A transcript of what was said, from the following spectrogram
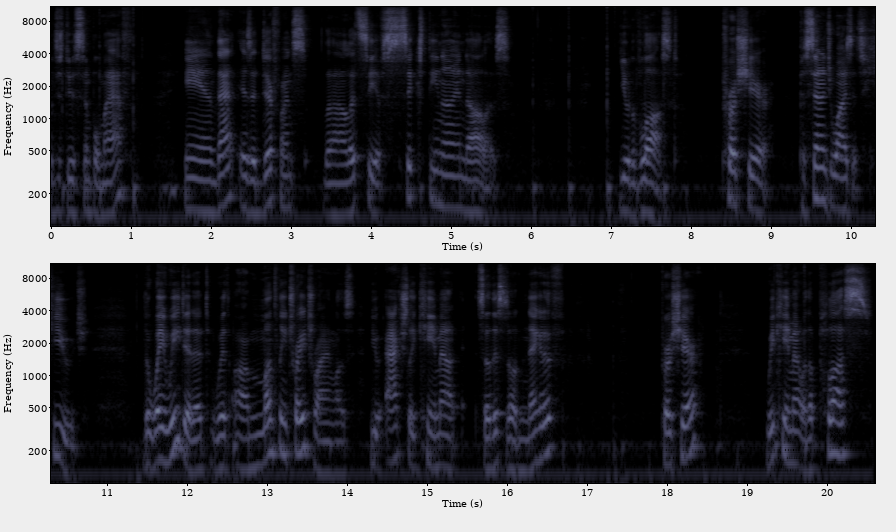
We'll just do simple math. And that is a difference, uh, let's see, of $69 you would have lost per share. Percentage-wise, it's huge. The way we did it with our monthly trade triangles, you actually came out, so this is a negative per share. We came out with a plus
